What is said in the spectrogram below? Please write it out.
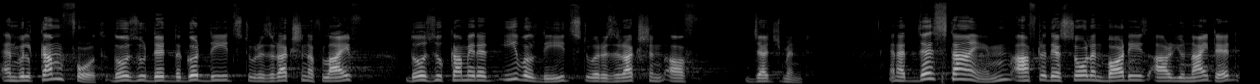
and will come forth, those who did the good deeds to resurrection of life, those who committed evil deeds to a resurrection of judgment. And at this time, after their soul and bodies are united,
